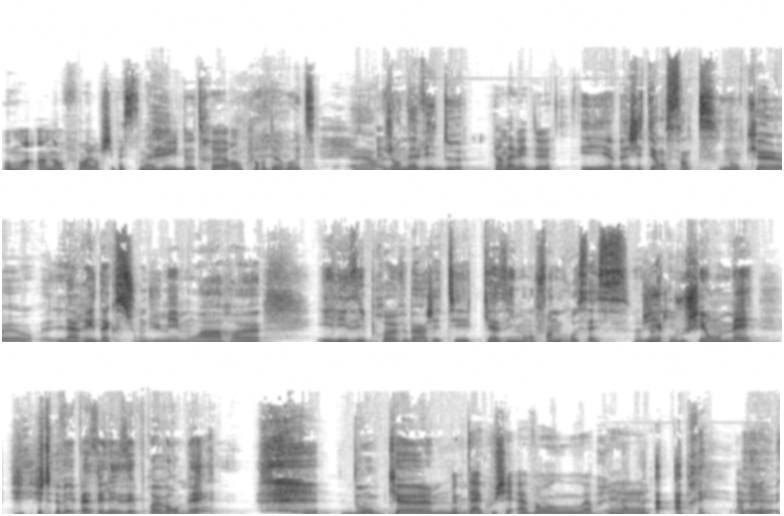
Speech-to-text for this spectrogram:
au moins un enfant. Alors je sais pas si tu en avais eu d'autres euh, en cours de route. J'en avais deux. T'en avais deux? Et bah, j'étais enceinte. Donc la rédaction du mémoire et les épreuves, ben j'étais quasiment en fin de grossesse. J'ai accouché en mai. Et je devais passer les épreuves en mai. Donc, euh, donc t'as accouché avant ou après? Non, euh après. Après. Euh,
